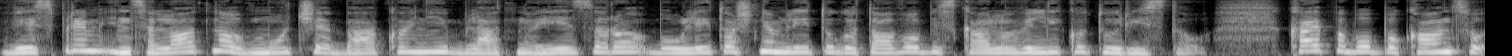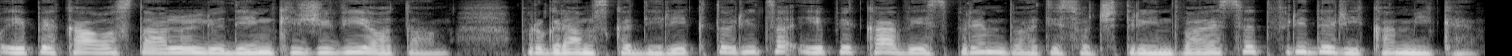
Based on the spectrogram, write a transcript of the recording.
Vesprem in celotno območje Bakojni, Blatno jezero, bo v letošnjem letu gotovo obiskalo veliko turistov. Kaj pa bo po koncu EPK ostalo ljudem, ki živijo tam? Programska direktorica EPK Vesprem 2023 Friderika Mike.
